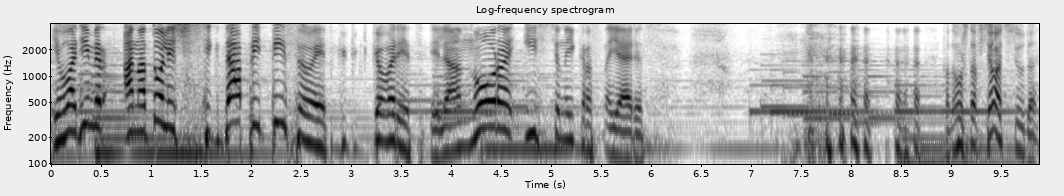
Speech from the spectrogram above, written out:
И Владимир Анатольевич всегда приписывает, говорит, Элеонора истинный красноярец. Потому что все отсюда.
